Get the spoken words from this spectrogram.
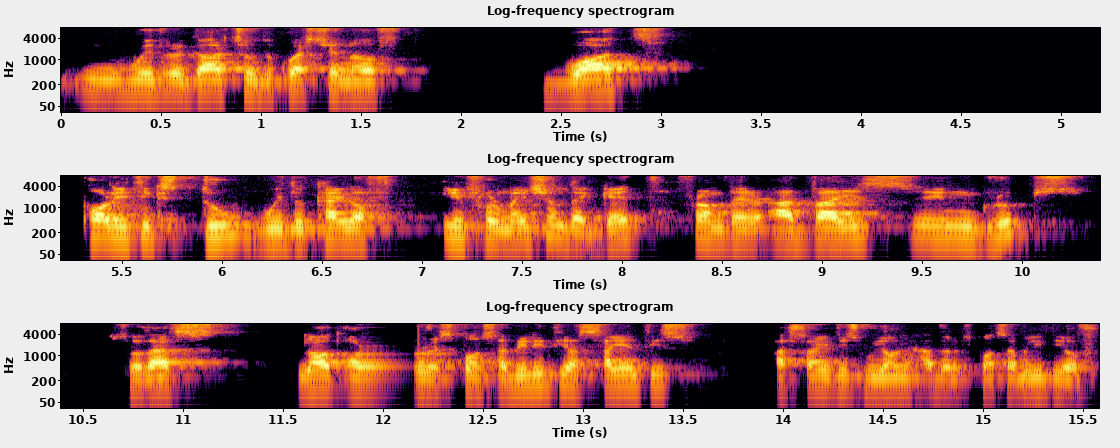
with regard to the question of what politics do with the kind of information they get from their advising groups. So that's not our responsibility as scientists. As scientists, we only have the responsibility of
